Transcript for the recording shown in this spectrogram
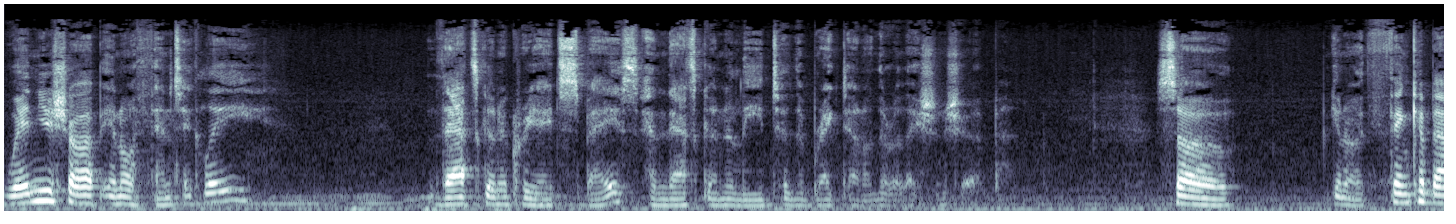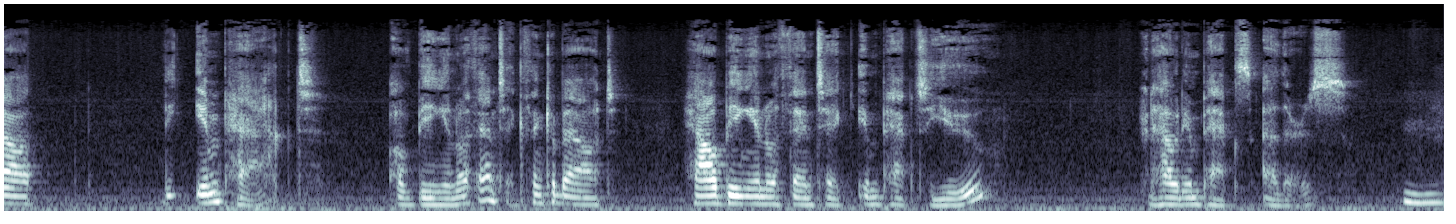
when you show up inauthentically, that's going to create space, and that's going to lead to the breakdown of the relationship." So, you know, think about the impact of being inauthentic. Think about how being inauthentic impacts you, and how it impacts others Mhm.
